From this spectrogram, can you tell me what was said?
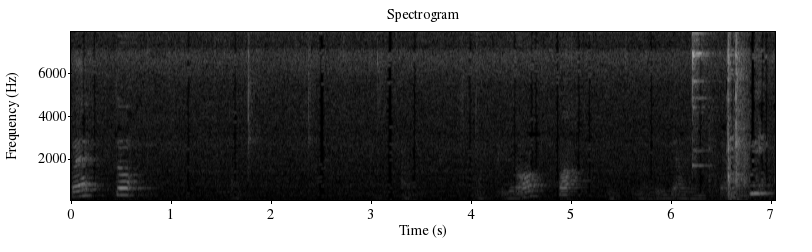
perfetto. Anche troppa vediamo qui.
